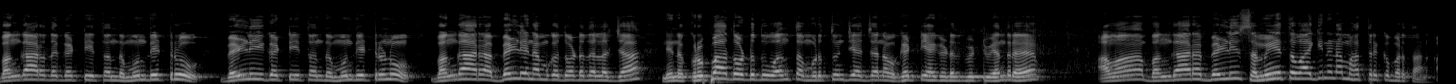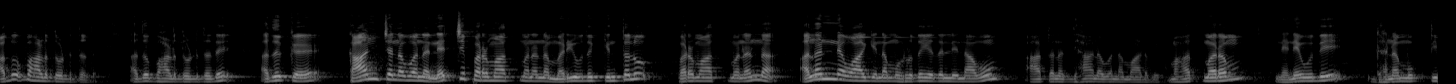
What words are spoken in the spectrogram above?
ಬಂಗಾರದ ಗಟ್ಟಿ ತಂದು ಮುಂದಿಟ್ಟರು ಬೆಳ್ಳಿ ಗಟ್ಟಿ ತಂದು ಮುಂದಿಟ್ರು ಬಂಗಾರ ಬೆಳ್ಳಿ ನಮ್ಗೆ ದೊಡ್ಡದಲ್ಲಜ್ಜ, ನಿನ್ನ ಕೃಪಾ ದೊಡ್ಡದು ಅಂತ ಮೃತ್ಯುಂಜಯ ಅಜ್ಜ ನಾವು ಗಟ್ಟಿಯಾಗಿ ಹಿಡಿದು ಬಿಟ್ವಿ ಅಂದ್ರೆ, ಅವ ಬಂಗಾರ ಬೆಳ್ಳಿ ಸಮೇತವಾಗಿಯೇ ನಮ್ಮ ಹತ್ತಿರಕ್ಕೆ ಬರ್ತಾನೆ. ಅದು ಬಹಳ ದೊಡ್ಡದದು. ಅದು ಬಹಳ ದೊಡ್ಡದದೆ. ಅದಕ್ಕೆ ಕಾಂಚನವನ್ನು ನೆಚ್ಚಿ ಪರಮಾತ್ಮನನ್ನು ಮರೆಯುವುದಕ್ಕಿಂತಲೂ ಪರಮಾತ್ಮನನ್ನು ಅನನ್ಯವಾಗಿ ನಮ್ಮ ಹೃದಯದಲ್ಲಿ ನಾವು ಆತನ ಧ್ಯಾನವನ್ನು ಮಾಡಬೇಕು. ಮಹಾತ್ಮರಂ ನೆನೆಯುವುದೇ ಘನಮುಕ್ತಿ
